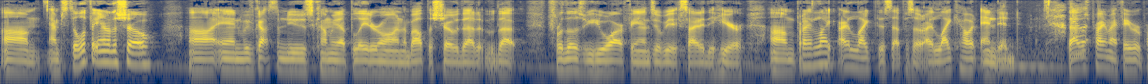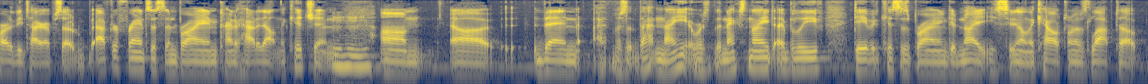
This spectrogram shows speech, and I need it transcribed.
Um, I'm still a fan of the show, uh, and we've got some news coming up later on about the show that that for those of you who are fans, you'll be excited to hear. Um, but I like I like this episode. I like how it ended. That was probably my favorite part of the entire episode. After Frances and Brian kind of had it out in the kitchen, um, uh, then was it that night or was it the next night? I believe David kisses Brian goodnight. He's sitting on the couch on his laptop,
